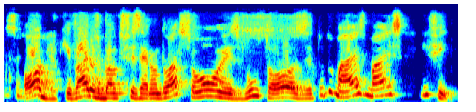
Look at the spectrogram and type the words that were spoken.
Sim. Óbvio que vários bancos fizeram doações vultosas e tudo mais, mas, enfim.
